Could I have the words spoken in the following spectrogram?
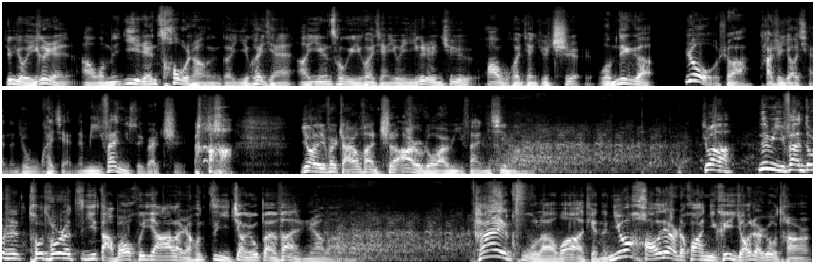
就有一个人啊，我们一人凑上个一块钱啊，一人凑个一块钱，有一个人去花五块钱去吃。我们那个肉是吧？他是要钱的，就五块钱的米饭你随便吃，哈哈。要了一份炸肉饭，吃了二十多碗米饭，你信吗？是吧？那米饭都是偷偷的自己打包回家了，然后自己酱油拌饭，你知道吗？太苦了，我天哪！你要好点的话，你可以舀点肉汤。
